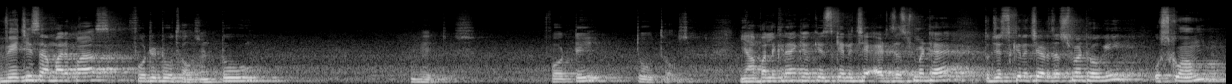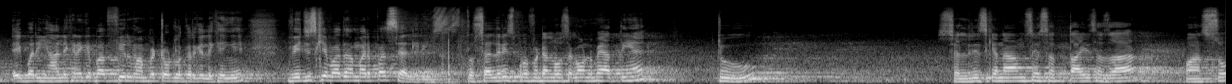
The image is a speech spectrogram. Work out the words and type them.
वेजेस हमारे पास forty two thousand to wages forty two thousand यहाँ पर लिख रहे हैं क्योंकि इसके नीचे एडजस्टमेंट है तो जिसके नीचे एडजस्टमेंट होगी, उसको हम एक बार यहाँ लिखने के बाद फिर वहाँ पे टोटल करके लिखेंगे। वेजिस के बाद हमारे पास सैलरीज तो salaries profit and loss account में आती हैं टू सैलरीज के नाम से सत्ताईस हज़ार पाँच सौ।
